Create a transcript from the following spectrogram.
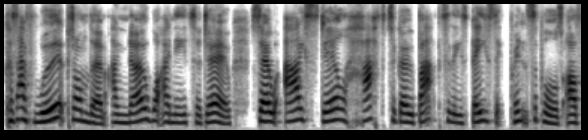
because I've worked on them. I know what I need to do. So I still have to go back to these basic principles of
